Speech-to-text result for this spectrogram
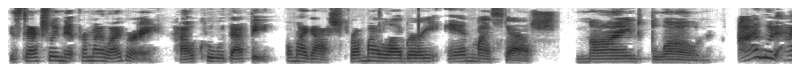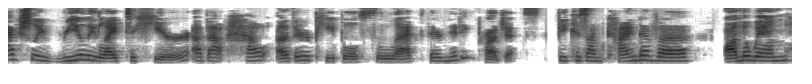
is to actually knit from my library. How cool would that be? Oh my gosh, from my library and my stash. Mind blown. I would actually really like to hear about how other people select their knitting projects because I'm kind of a on the whim,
